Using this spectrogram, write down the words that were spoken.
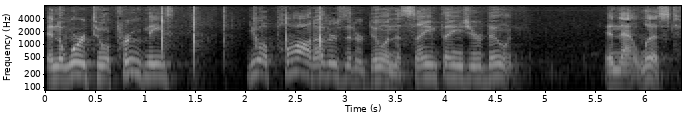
And the word to approve means you applaud others that are doing the same things you're doing in that list.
